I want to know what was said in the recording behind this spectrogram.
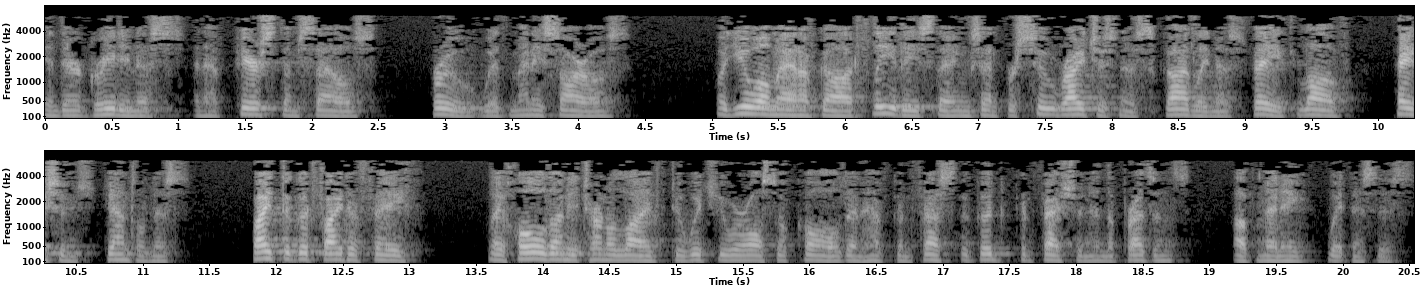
in their greediness and have pierced themselves through with many sorrows. But you, O man of God, flee these things and pursue righteousness, godliness, faith, love, patience, gentleness. Fight the good fight of faith. Lay hold on eternal life to which you were also called and have confessed the good confession in the presence of many witnesses.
